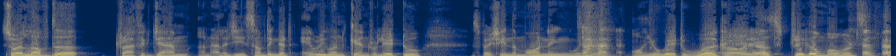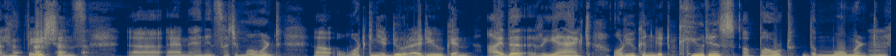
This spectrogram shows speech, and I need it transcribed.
So I love the traffic jam analogy, something that everyone can relate to especially in the morning when you're on your way to work. Oh, yeah. Those trigger moments of impatience. Uh, and, and in such a moment, uh, what can you do, right? You can either react or you can get curious about the moment, mm.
